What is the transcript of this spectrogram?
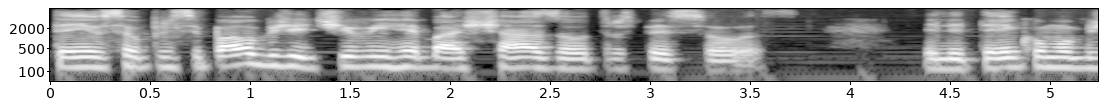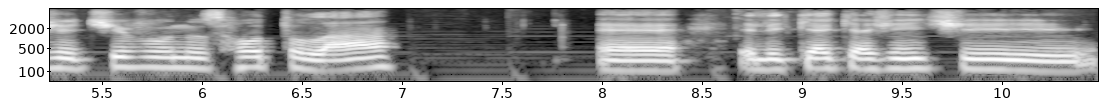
tem o seu principal objetivo em rebaixar as outras pessoas. Ele tem como objetivo nos rotular, é, ele quer que a gente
